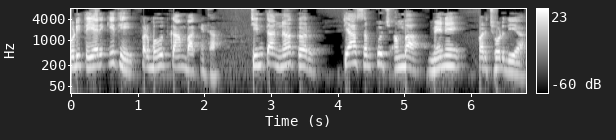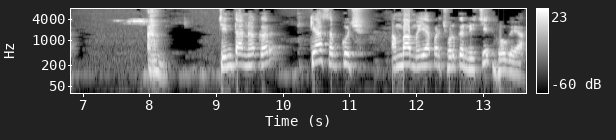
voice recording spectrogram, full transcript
थोड़ी तैयारी की थी, पर बहुत काम बाकी था। चिंता न कर, क्या सब कुछ अंबा मैंने पर छोड़ दिया। चिंता न कर, क्या सब कुछ अंबा मैया पर छोड़कर निश्चित हो गया।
